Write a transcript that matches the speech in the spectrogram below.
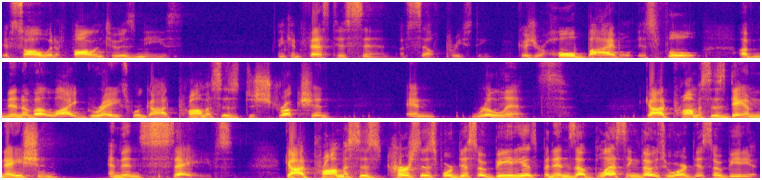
if Saul would have fallen to his knees and confessed his sin of self priesting. Because your whole Bible is full of Nineveh like grace where God promises destruction and relents. God promises damnation and then saves. God promises curses for disobedience, but ends up blessing those who are disobedient.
